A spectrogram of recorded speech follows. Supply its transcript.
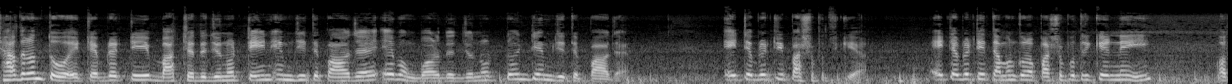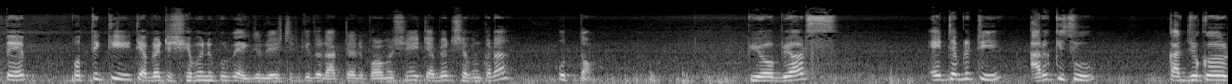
সাধারণত এই ট্যাবলেটটি বাচ্চাদের জন্য টেন এমজিতে পাওয়া যায় এবং বড়দের জন্য টোয়েন্টি এমজিতে পাওয়া যায়। এই ট্যাবলেটটির পার্শ্ব প্রতিক্রিয়া। এই ট্যাবলেটটি তেমন কোনো পার্শ্ব প্রতিক্রিয়া নেই, অতএব প্রত্যেকটি ট্যাবলেটের সেবনের পূর্বে একজন রেজিস্ট্রিকৃত ডাক্তারের পরামর্শ নিয়ে ট্যাবলেট সেবন করা উত্তম। প্রিয় বিয়ার্স এই ট্যাবলেটটি আরও কিছু কার্যকর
